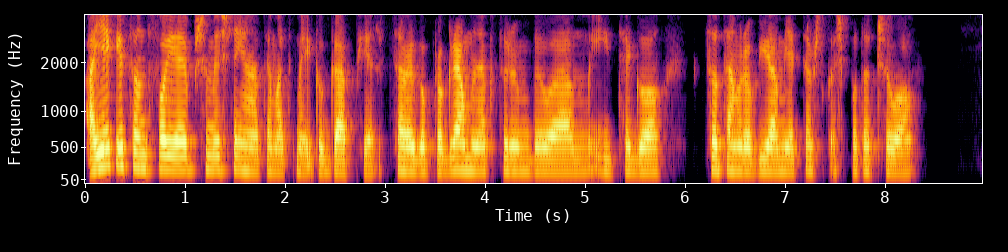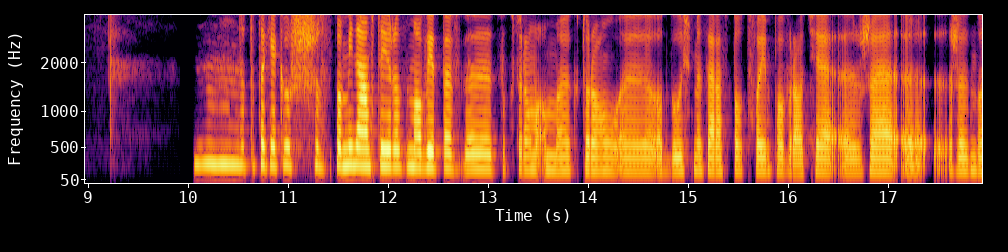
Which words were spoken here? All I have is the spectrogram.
A jakie są Twoje przemyślenia na temat mojego gapier, całego programu, na którym byłam i tego, co tam robiłam, jak to wszystko się potoczyło? No to tak jak już wspominałam w tej rozmowie, co, którą, którą y, odbyłyśmy zaraz po Twoim powrocie, y, że, że no,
